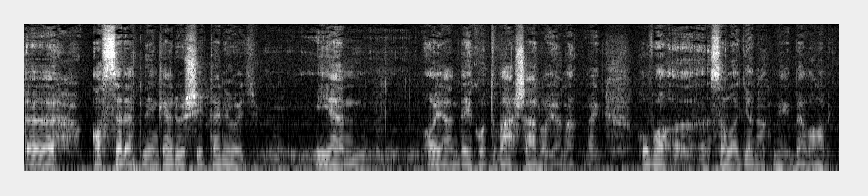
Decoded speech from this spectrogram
ö, azt szeretnénk erősíteni, hogy milyen ajándékot vásároljanak meg, hova szaladjanak még be valamit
